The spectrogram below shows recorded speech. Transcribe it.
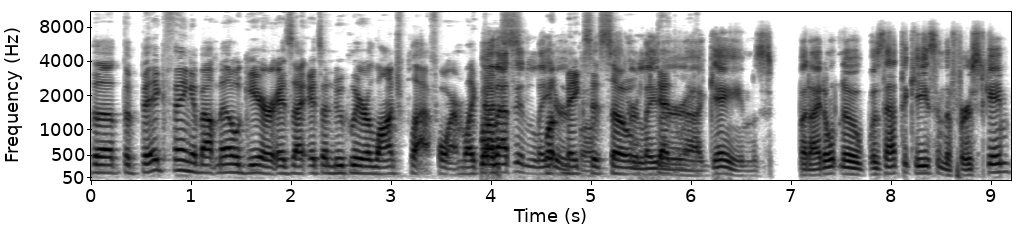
the the big thing about Metal Gear is that it's a nuclear launch platform. Like Well, that's, that's, in later what makes it so or later deadly. uh, games, but I don't know. Was that the case in the first game?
